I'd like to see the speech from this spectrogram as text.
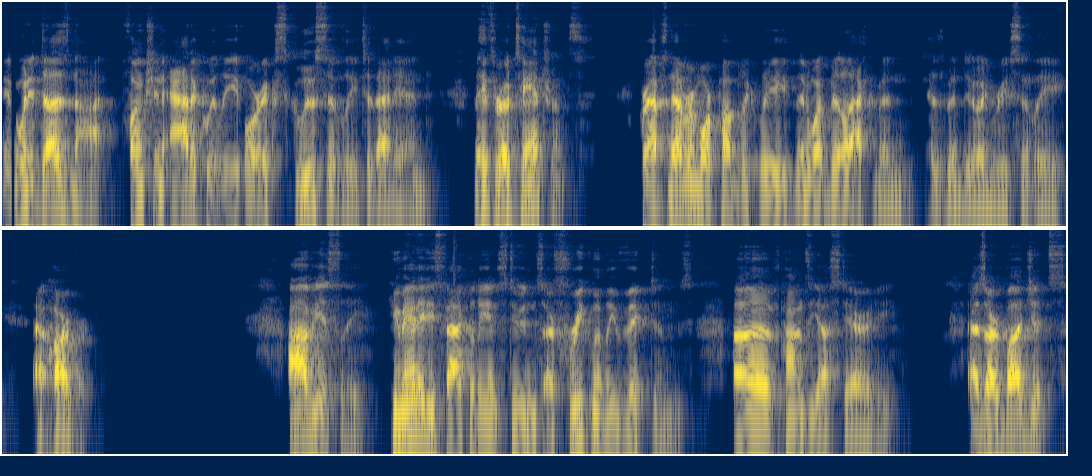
And when it does not function adequately or exclusively to that end, they throw tantrums, perhaps never more publicly than what Bill Ackman has been doing recently at Harvard. Obviously, humanities faculty and students are frequently victims of Ponzi austerity, as our budgets,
